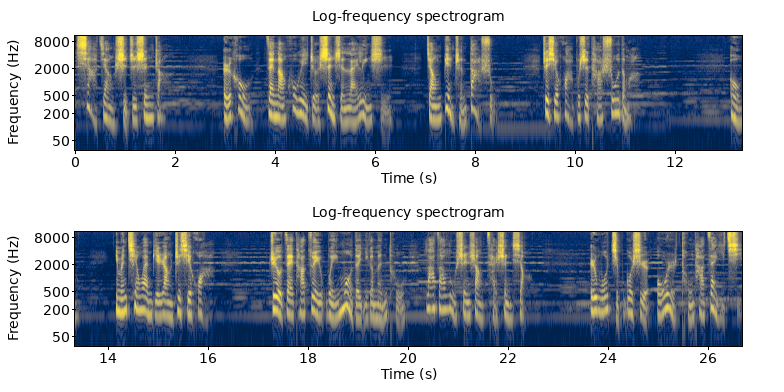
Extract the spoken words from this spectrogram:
下降，使之生长。而后，在那护卫者圣神来临时，将变成大树。”这些话不是他说的吗？哦，你们千万别让这些话只有在他最微末的一个门徒拉扎路身上才生效，而我只不过是偶尔同他在一起。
